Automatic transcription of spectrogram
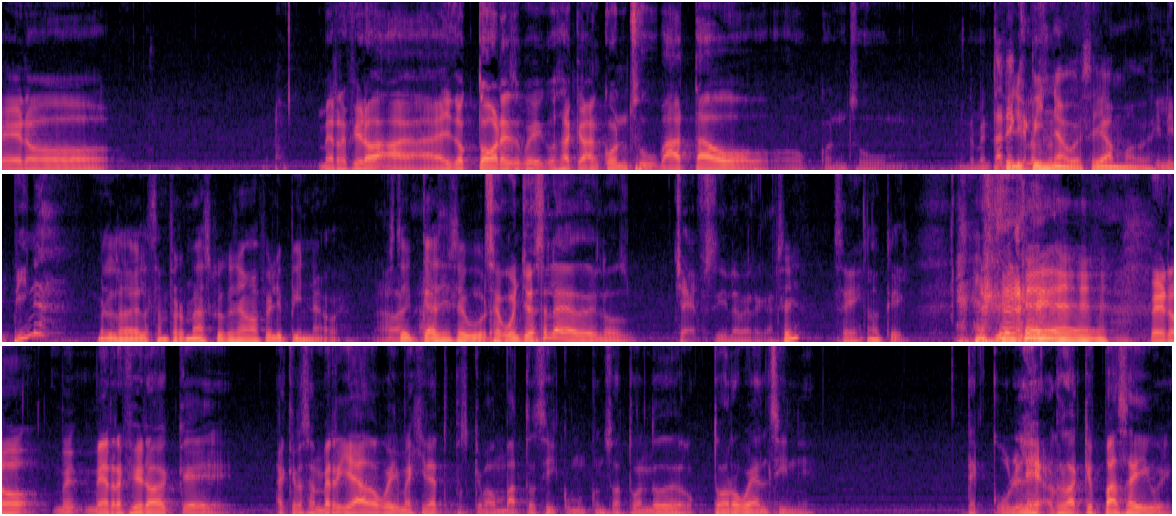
Pero. Me refiero a. Hay doctores, güey. O sea, que van con su bata o, o con su. Filipina, güey, se llama, güey. ¿Filipina? Lo de las enfermedades creo que se llama Filipina, güey. Ah, Estoy bueno. casi seguro. Según yo, es la de los chefs y la verga. ¿Sí? Sí. Ok. Pero me, me refiero a que. A que los han vergueado, güey. Imagínate, pues que va un vato así, como con su atuendo de doctor, güey, al cine. Te culea. O sea, ¿qué pasa ahí, güey?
